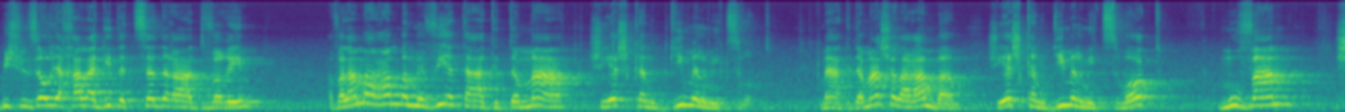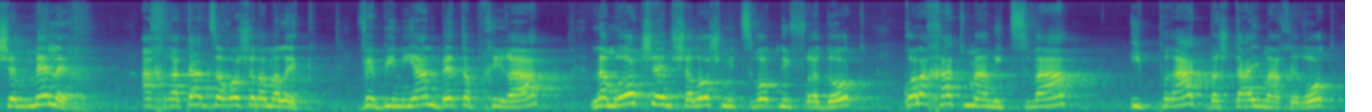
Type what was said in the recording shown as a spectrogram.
בשביל זה הוא יכל להגיד את סדר הדברים. אבל למה הרמב"ם מביא את ההקדמה שיש כאן ג' מצוות? מההקדמה של הרמב"ם שיש כאן ג' מצוות מובן שמלך, החרטת זרעו של עמלק ובניין בית הבחירה למרות שהם שלוש מצוות נפרדות כל אחת מהמצווה היא פרט בשתיים האחרות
